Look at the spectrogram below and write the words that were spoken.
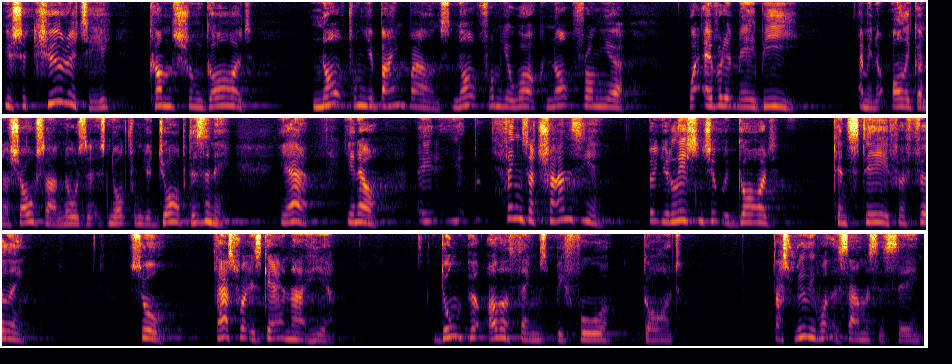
your security comes from God, not from your bank balance, not from your work, not from your whatever it may be. I mean, Ole Gunnar Solskjaer knows that it's not from your job, doesn't he? Yeah, you know, eh, things are transient, but your relationship with God can stay fulfilling. So that's what he's getting at here. Don't put other things before God. That's really what the psalmist is saying,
